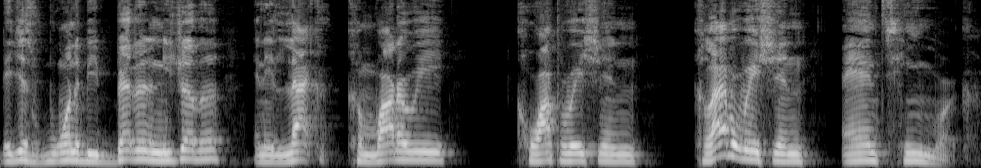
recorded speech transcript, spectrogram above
They just want to be better than each other and they lack camaraderie, cooperation, collaboration, and teamwork.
